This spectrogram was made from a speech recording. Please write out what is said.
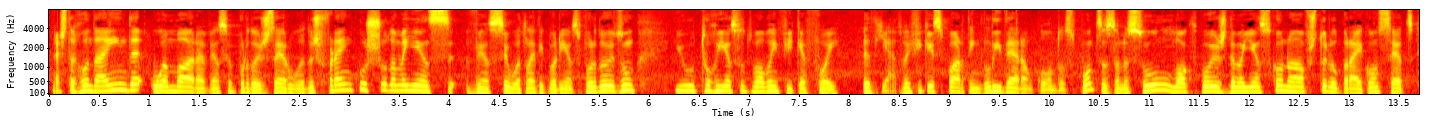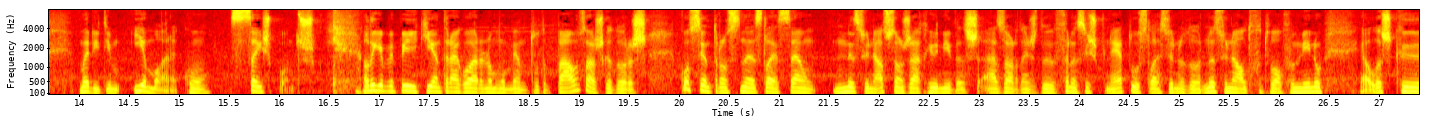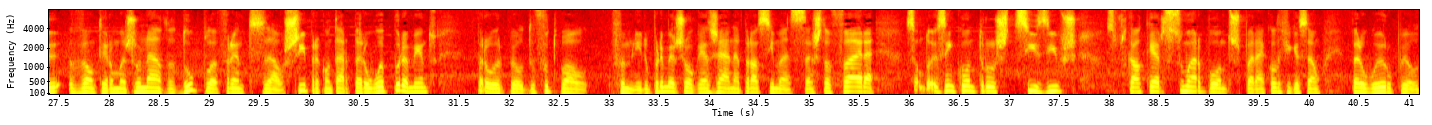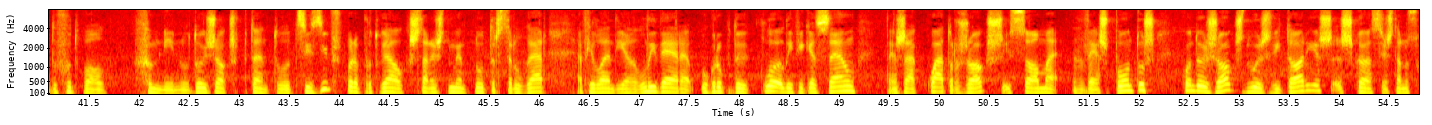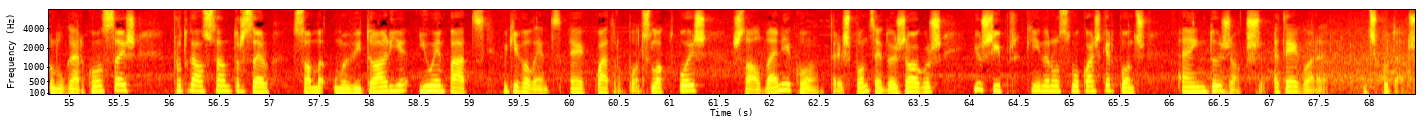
Nesta ronda ainda, o Amora venceu por 2-0 a dos Francos, o Damaense venceu o Atlético Boriense por 2-1 e o Torriense Futebol Benfica foi adiado. Benfica e Sporting lideram com 12 pontos a Zona Sul, logo depois Damaense com 9, Estoril Praia com 7, Marítimo e Amora com 6 pontos. A Liga BPI que entra agora no momento de pausa. As jogadoras concentram-se na seleção nacional. Estão já reunidas às ordens de Francisco Neto, o selecionador nacional de futebol feminino. Elas que vão ter uma jornada dupla frente ao Chipre para contar para o apuramento para o Europeu de Futebol Feminino. O primeiro jogo é já na próxima sexta-feira. São dois encontros decisivos se Portugal quer somar pontos para a qualificação para o Europeu de Futebol feminino. Dois jogos, portanto, decisivos para Portugal, que está neste momento no terceiro lugar. A Finlândia lidera o grupo de qualificação, tem já quatro jogos e soma 10 pontos. Com dois jogos, duas vitórias. A Escócia está no segundo lugar com seis. Portugal está no terceiro, soma uma vitória e um empate, o equivalente a quatro pontos. Logo depois está a Albânia com três pontos em dois jogos e o Chipre, que ainda não somou quaisquer pontos em dois jogos até agora disputados.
